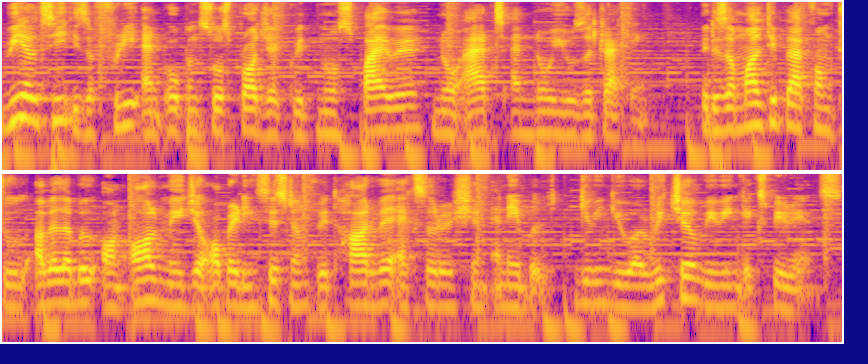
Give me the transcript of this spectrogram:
VLC is a free and open source project with no spyware, no ads and no user tracking. It is a multi-platform tool available on all major operating systems with hardware acceleration enabled, giving you a richer viewing experience.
